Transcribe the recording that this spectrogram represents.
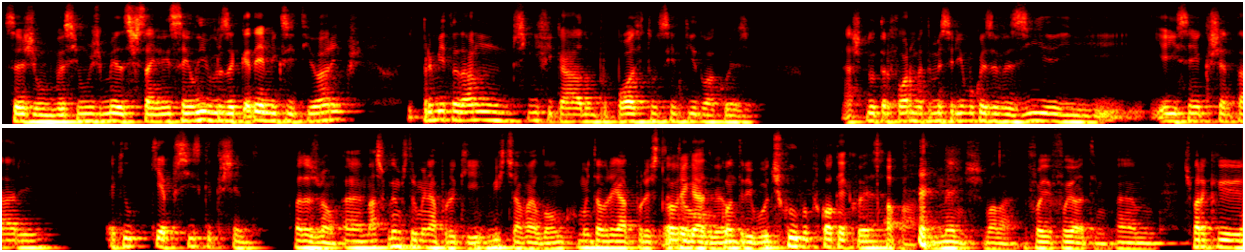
sejam assim uns meses sem, sem livros académicos e teóricos e que permita dar um significado, um propósito, um sentido à coisa. Acho que de outra forma também seria uma coisa vazia e, e aí sem acrescentar aquilo que é preciso que acrescente. Olha, João, um, acho que podemos terminar por aqui. Isto já vai longo. Muito obrigado por este obrigado, teu contributo. Desculpa por qualquer coisa. Opa, menos, vá lá. Foi, foi ótimo. Um, espero, que,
